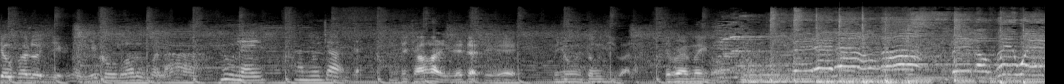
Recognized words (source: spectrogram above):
ကျုပ်ဖက်လို့ရှိရင်ခင်ဗျရေကုန်သွားလို့မလားလူလိန်ငါမျိုးကြောက်တယ်တခြားဟာတွေလည်းတက်တယ်မယုံတုံးကြည့်ပါလားဂျပန်မိတ်နော်ကြား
